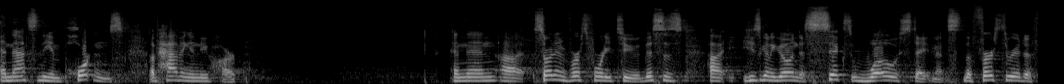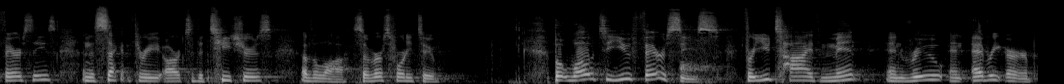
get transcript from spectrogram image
And that's the importance of having a new heart. And then, uh, starting in verse 42, this is, uh, he's going to go into six woe statements. The first three are to Pharisees, and the second three are to the teachers of the law. So, verse 42. But woe to you, Pharisees, for you tithe mint and rue and every herb,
